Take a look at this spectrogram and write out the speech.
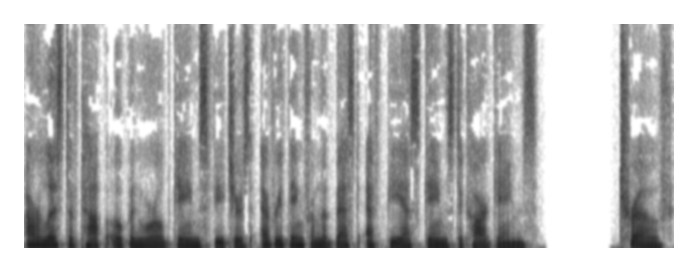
our list of top open world games features everything from the best FPS games to car games. Trove.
